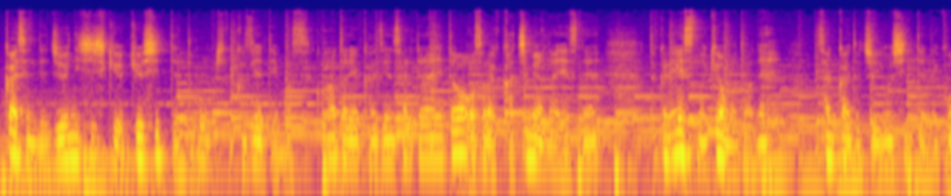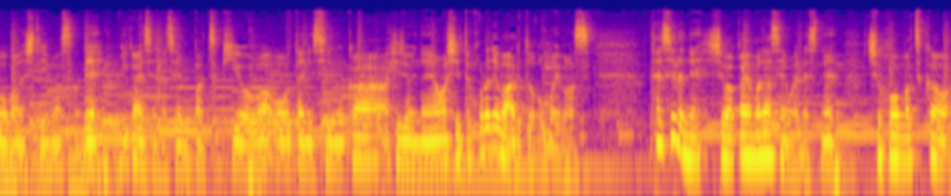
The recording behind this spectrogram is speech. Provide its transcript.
1回戦で12四死球9失点と大きく崩れています。この辺りが改善されてないとおそらく勝ち目はないですね。特にエースの京本はね3回途中4失点で降板していますので2回戦の先発起用は大谷するのか非常に悩ましいところではあると思います。対するね芝和山打線はですね主砲松川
